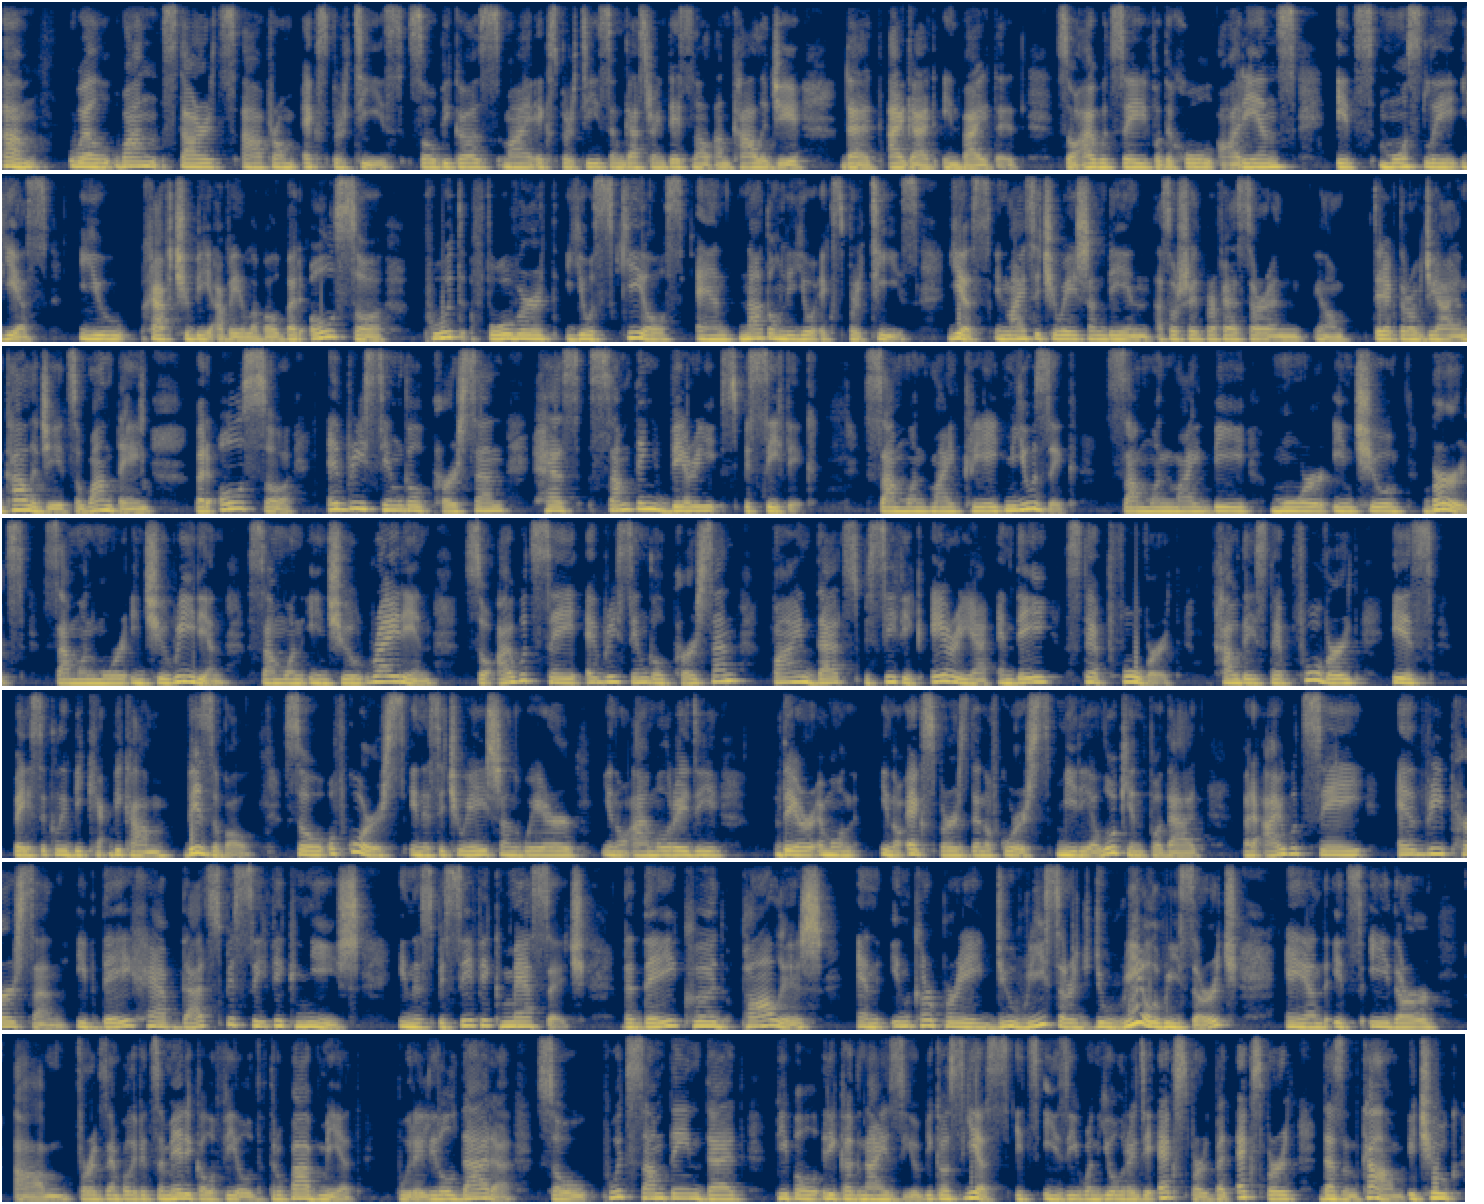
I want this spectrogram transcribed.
Um, well, one starts uh, from expertise. So, because my expertise in gastrointestinal oncology, that I got invited. So, I would say for the whole audience, it's mostly yes, you have to be available, but also put forward your skills and not only your expertise. Yes in my situation being associate professor and you know director of gi oncology it's a one thing but also every single person has something very specific. Someone might create music. Someone might be more into birds. Someone more into reading. Someone into writing so I would say every single person find that specific area and they step forward. How they step forward is basically beca- become visible. So of course, in a situation where, you know, I'm already there among, you know, experts, then of course media looking for that. But I would say every person, if they have that specific niche, in a specific message that they could polish and incorporate, do research, do real research. And it's either, um, for example, if it's a medical field through PubMed, put a little data. So put something that people recognize you because yes it's easy when you're already expert but expert doesn't come it took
